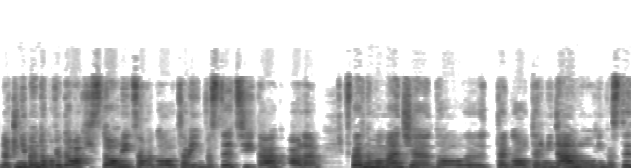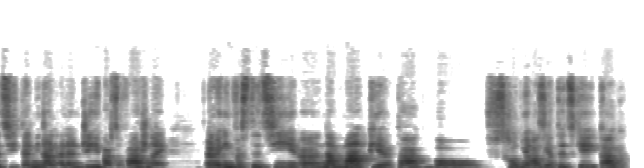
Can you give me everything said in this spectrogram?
znaczy nie będę opowiadała historii całego, całej inwestycji, tak, ale w pewnym momencie do e, tego terminalu inwestycji, terminal LNG, bardzo ważnej e, inwestycji e, na mapie, tak, bo wschodnioazjatyckiej, tak,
